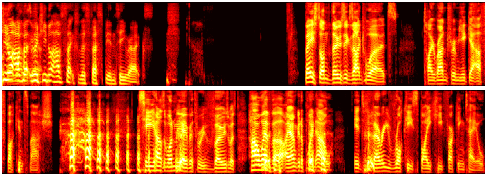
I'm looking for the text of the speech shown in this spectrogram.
you not going have? well, would it? you not have sex with this thespian T Rex? Based on those exact words, Tyrantrum, you get a fucking smash. T has won me over through those words. However, I am going to point out its very rocky, spiky fucking tail.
